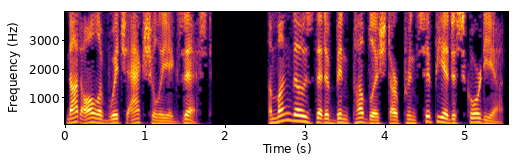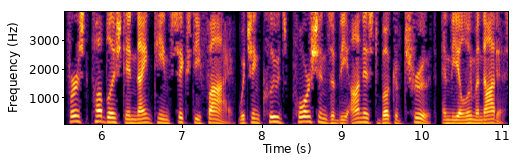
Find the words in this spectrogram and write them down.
not all of which actually exist. Among those that have been published are Principia Discordia, first published in 1965 which includes portions of the Honest Book of Truth, and the Illuminatus.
